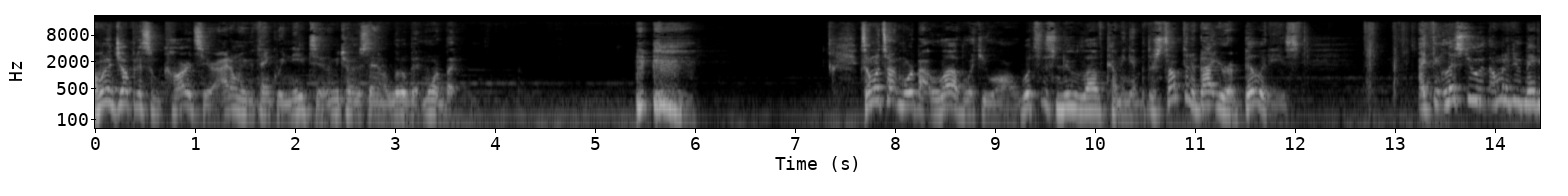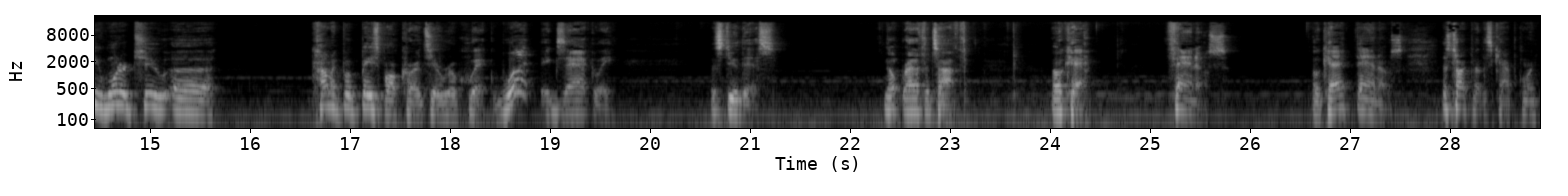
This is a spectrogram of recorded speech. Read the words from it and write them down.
I want to jump into some cards here. I don't even think we need to. Let me turn this down a little bit more, but because I want to talk more about love with you all. What's this new love coming in? But there's something about your abilities. I think let's do. I'm going to do maybe one or two uh, comic book baseball cards here real quick. What exactly? Let's do this. Nope, right off the top. Okay, Thanos. Okay, Thanos. Let's talk about this Capricorn.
